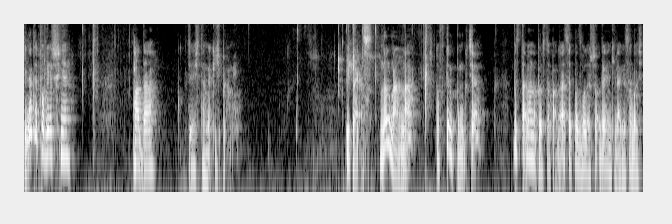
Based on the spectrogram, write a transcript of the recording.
I na tę powierzchnię pada gdzieś tam jakiś promień. I teraz normalna to w tym punkcie wystawiona prostopadła. Ja sobie pozwolę jeszcze od ręki narysować,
